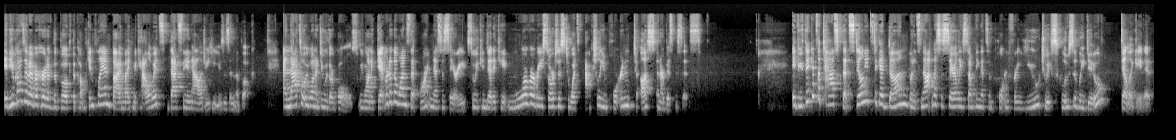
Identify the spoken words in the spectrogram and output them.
If you guys have ever heard of the book The Pumpkin Plan by Mike Michalowicz, that's the analogy he uses in the book. And that's what we want to do with our goals. We want to get rid of the ones that aren't necessary so we can dedicate more of our resources to what's actually important to us and our businesses. If you think it's a task that still needs to get done, but it's not necessarily something that's important for you to exclusively do, delegate it.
